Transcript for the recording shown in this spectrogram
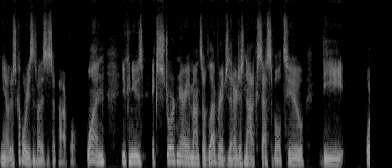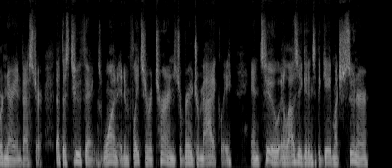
you know, there's a couple reasons why this is so powerful. One, you can use extraordinary amounts of leverage that are just not accessible to the ordinary investor. That does two things. One, it inflates your returns very dramatically. And two, it allows you to get into the game much sooner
